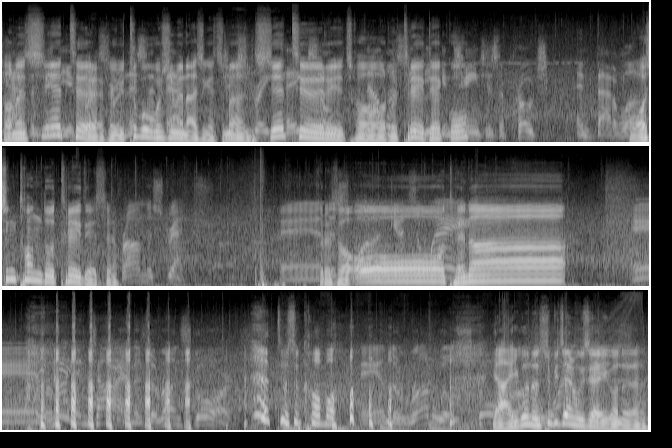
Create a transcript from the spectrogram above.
저는 시애틀 그 유튜브 보시면. 아시겠지만 시애틀이 저를 트레이드했고. 워싱턴도 트레이드했어요 그래서 어. 되나. 투수 커버. 야 이거는 수비 잘못이야 이거는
